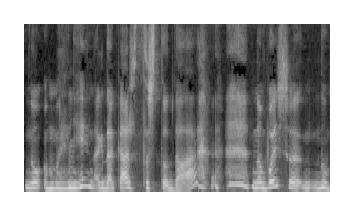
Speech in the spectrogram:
Ну, мне иногда кажется, что да, но больше, ну,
